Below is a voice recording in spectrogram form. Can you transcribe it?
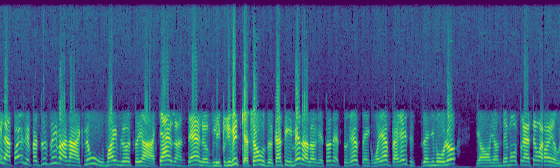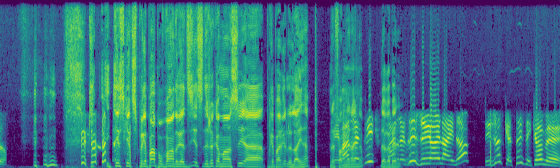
les lapins, les faites juste vivre en enclos ou même là, tu en cage, en dedans, là, vous les privez de quelque chose. Quand tu les mets dans leur état naturel, c'est incroyable. Pareil, ces petits animaux-là, ils ont, ils ont une démonstration à faire, là. Qu'est-ce que tu prépares pour vendredi? As-tu déjà commencé à préparer le line-up? Le fameux line-up? vendredi, Le rebelle? vendredi, j'ai un line-up. C'est juste que, tu sais, c'est comme... euh,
